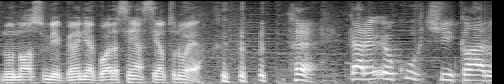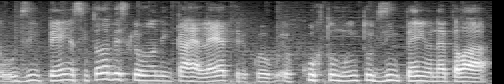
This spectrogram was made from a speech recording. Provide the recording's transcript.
no nosso Megane agora sem assento no E. cara, eu curti, claro, o desempenho, assim, toda vez que eu ando em carro elétrico, eu, eu curto muito o desempenho, né, pela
